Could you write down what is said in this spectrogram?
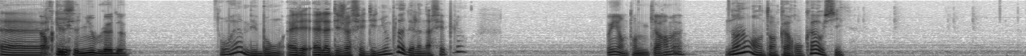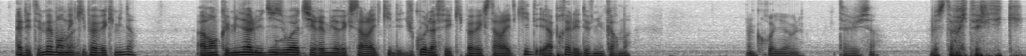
Alors que c'est New Blood. Ouais, mais bon, elle, elle, a déjà fait des New Blood, elle en a fait plein. Oui, en tant que Karma. Non, non, en tant qu'Haruka aussi. Elle était même en équipe avec Mina. Avant que Mina lui dise, ouais, tirer mieux avec Starlight Kid. Et du coup, elle a fait équipe avec Starlight Kid et après, elle est devenue Karma. Incroyable. T'as vu ça? Le storytelling.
